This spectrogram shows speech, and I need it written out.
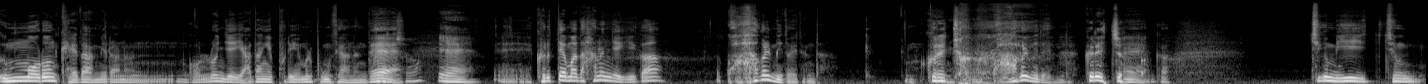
음모론 괴담이라는 걸로 이제 야당의 프레임을 봉쇄하는데 그렇죠. 예. 예, 그럴 때마다 하는 얘기가 과학을 믿어야 된다. 그랬죠. 과학을 믿어야 된다. 그랬죠. 예, 그러니까 지금 이 지금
